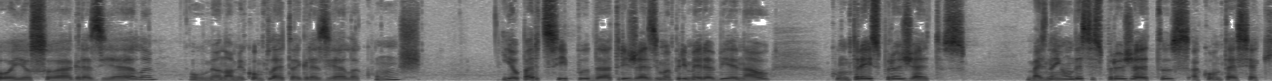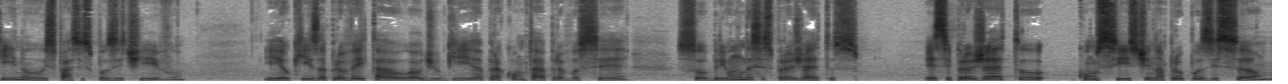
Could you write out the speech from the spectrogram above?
Oi, eu sou a Graziella. O meu nome completo é Graziella Kunsch e eu participo da 31ª Bienal com três projetos. Mas nenhum desses projetos acontece aqui no espaço expositivo e eu quis aproveitar o audioguia para contar para você sobre um desses projetos. Esse projeto consiste na proposição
